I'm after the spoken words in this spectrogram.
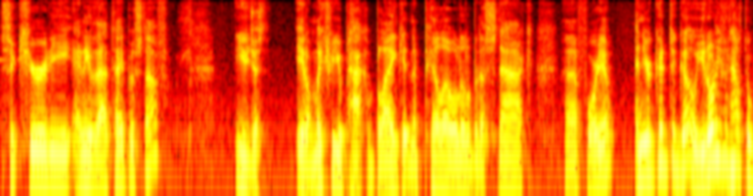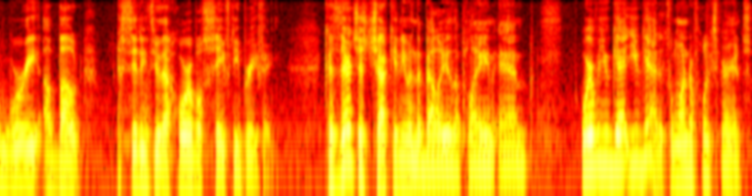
security, any of that type of stuff. You just, you know, make sure you pack a blanket and a pillow, a little bit of snack uh, for you, and you're good to go. You don't even have to worry about sitting through that horrible safety briefing because they're just chucking you in the belly of the plane and wherever you get you get. It's a wonderful experience.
